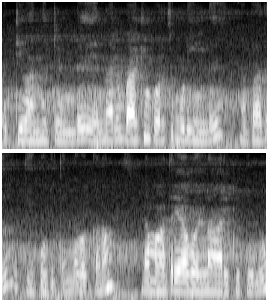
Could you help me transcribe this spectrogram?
വറ്റി വന്നിട്ടുണ്ട്. എന്നാലും ബാക്കിയും കുറച്ചും കൂടി ഉണ്ട്. അപ്പോൾ അത് തീ കൂട്ടി തന്നെ വെക്കണം. എന്നാൽ മാത്രമേ ആ വെള്ളം ആറിക്കിട്ടുള്ളൂ.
